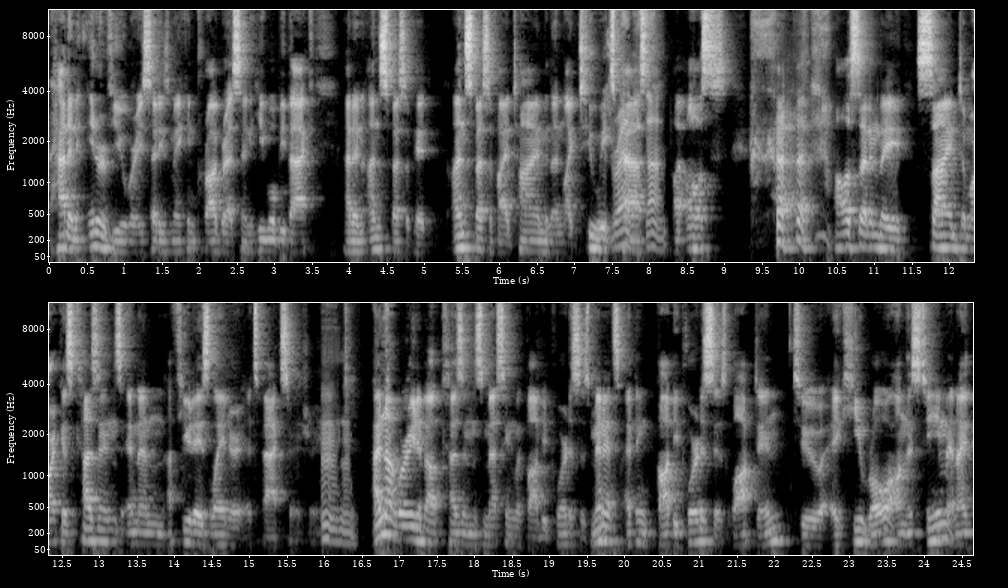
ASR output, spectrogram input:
had an interview where he said he's making progress and he will be back at an unspecified unspecified time and then like two weeks right passed all, of all of a sudden they signed Demarcus Cousins, and then a few days later it's back surgery. Mhm. I'm not worried about Cousins messing with Bobby Portis's minutes. I think Bobby Portis is locked in to a key role on this team, and I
